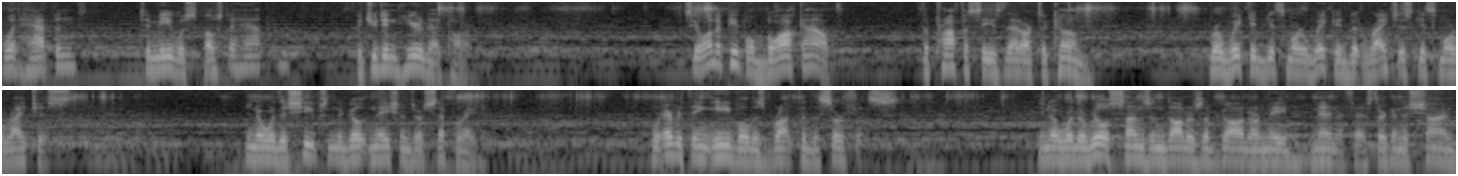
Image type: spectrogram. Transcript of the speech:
what happened to me was supposed to happen? But you didn't hear that part. See, a lot of people block out the prophecies that are to come, where wicked gets more wicked, but righteous gets more righteous. You know, where the sheep and the goat nations are separated, where everything evil is brought to the surface. You know, where the real sons and daughters of God are made manifest. They're going to shine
